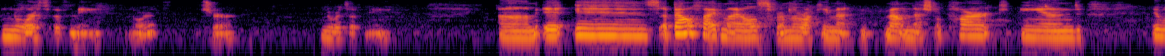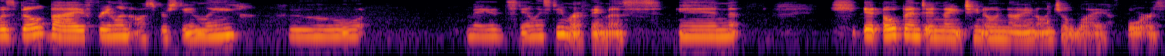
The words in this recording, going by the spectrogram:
north of me. North? Sure. North of me. Um, it is about five miles from the Rocky Mountain National Park, and it was built by Freeland Oscar Stanley, who made Stanley Steamer famous. In it opened in 1909 on July 4th.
